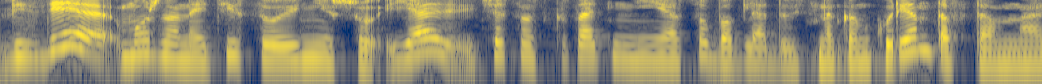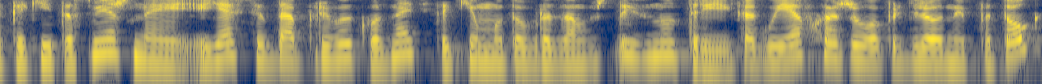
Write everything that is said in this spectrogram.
Везде можно найти свою нишу. Я, честно сказать, не особо оглядываюсь на конкурентов, там, на какие-то смежные. Я всегда привыкла, знаете, таким вот образом, что изнутри. Как бы я вхожу в определенный поток,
